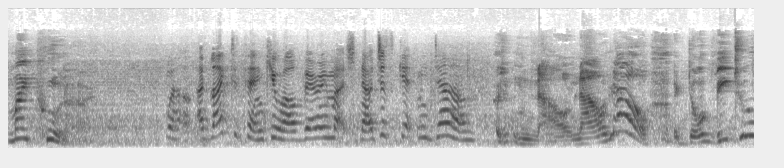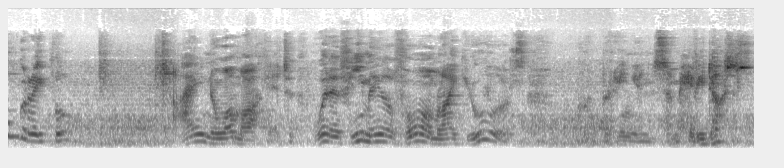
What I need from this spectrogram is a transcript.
my pooner. Well, I'd like to thank you all very much. Now just get me down. Now, now, now, don't be too grateful. I know a market where a female form like yours could bring in some heavy dust.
